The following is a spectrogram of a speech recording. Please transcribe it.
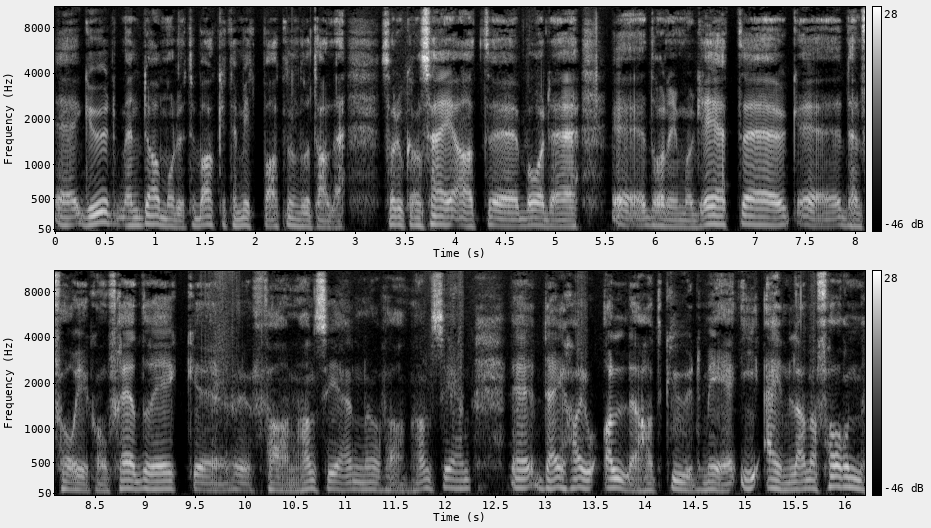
eh, Gud, men da må du tilbake til midt på 1800-tallet. Så du kan si at eh, både eh, dronning Margrethe, eh, den forrige kong Fredrik, eh, faren hans igjen og faren hans igjen, eh, de har jo alle hatt Gud med i en eller annen form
